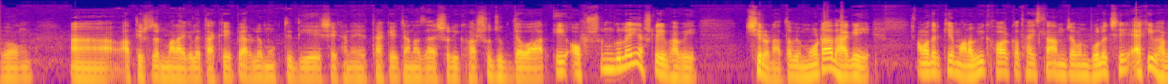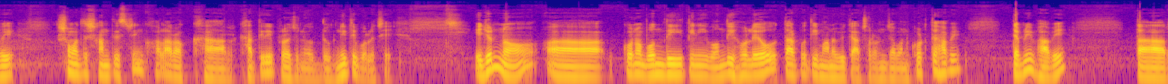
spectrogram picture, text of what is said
এবং আত্মীয় স্বজন মারা গেলে তাকে প্যারোলে মুক্তি দিয়ে সেখানে তাকে জানাজা শরিক হওয়ার সুযোগ দেওয়ার, এই অপশনগুলোই আসলে এইভাবে ছিল না। তবে মোটা দাগে আমাদেরকে মানবিক হওয়ার কথা ইসলাম যেমন বলেছে, একইভাবে সমাজের শান্তি শৃঙ্খলা রক্ষার খাতিরে প্রয়োজনীয় উদ্যোগ নিতে বলেছে। এই জন্য কোনো বন্দি, তিনি বন্দি হলেও তার প্রতি মানবিক আচরণ যেমন করতে হবে, তেমনিভাবে তার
